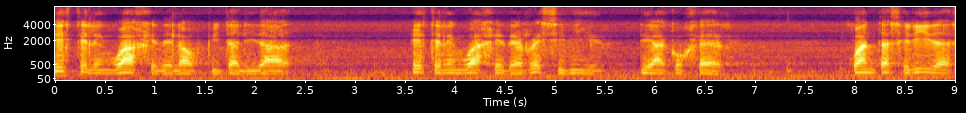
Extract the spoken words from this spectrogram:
este lenguaje de la hospitalidad, este lenguaje de recibir, de acoger? Cuántas heridas,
